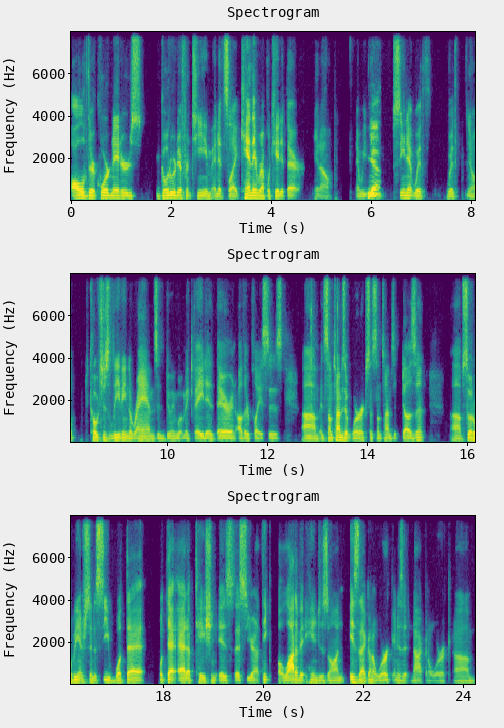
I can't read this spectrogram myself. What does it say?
all of their coordinators go to a different team and it's like can they replicate it there you know? And we yeah. seen it with with you know coaches leaving the rams and doing what mcvay did there and other places. Um, and sometimes it works and sometimes it doesn't. Um, so it'll be interesting to see what that what that adaptation is this year. And i think a lot of it hinges on is that going to work and is it not going to work? Um,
